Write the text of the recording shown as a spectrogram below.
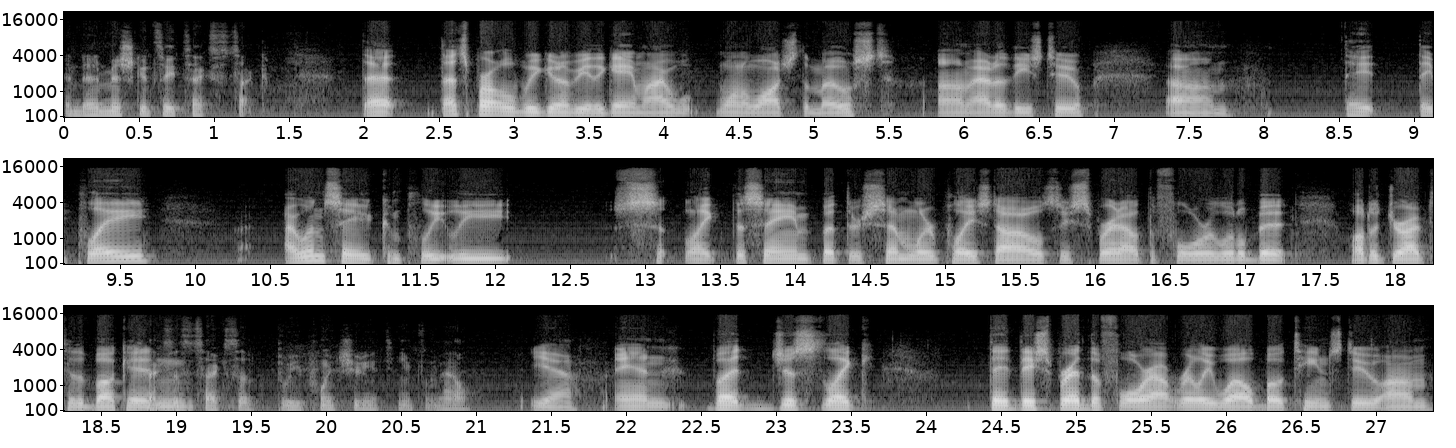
And then Michigan State, Texas Tech. that that's probably going to be the game I w- want to watch the most um, out of these two. Um, they they play, I wouldn't say completely like the same, but they're similar play styles. They spread out the floor a little bit, a lot of drive to the bucket, and Texas Tech's a three-point shooting team from hell. yeah, and but just like they they spread the floor out really well. Both teams do. Um,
